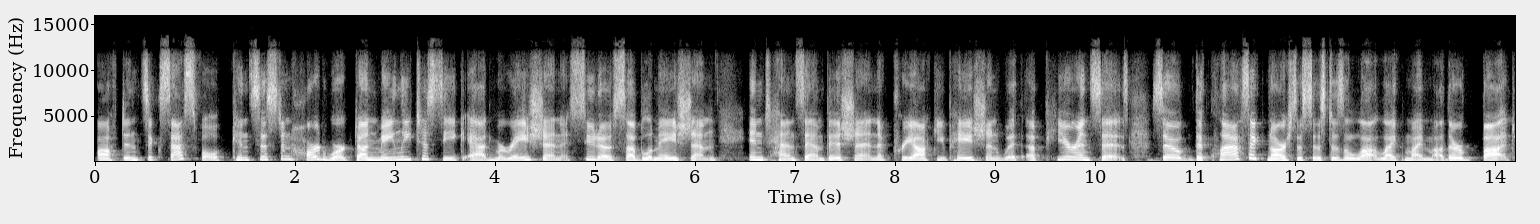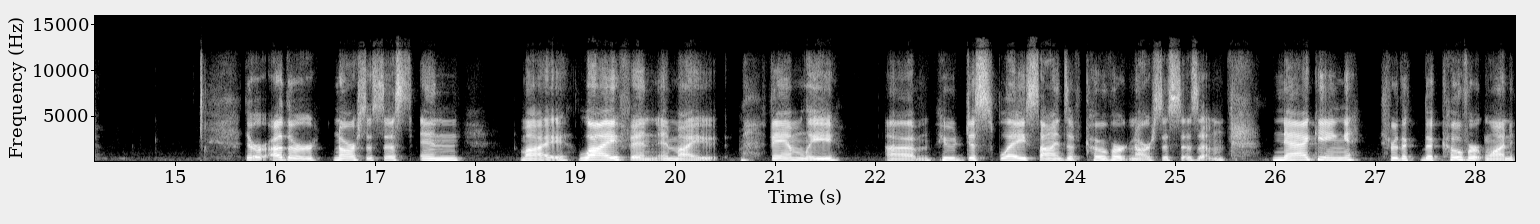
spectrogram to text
often successful, consistent hard work done mainly to seek admiration, pseudo sublimation, intense ambition, preoccupation with appearances. So the classic narcissist is a lot like my mother, but there are other narcissists in my life and in my family um, who display signs of covert narcissism. Nagging for the, the covert one,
